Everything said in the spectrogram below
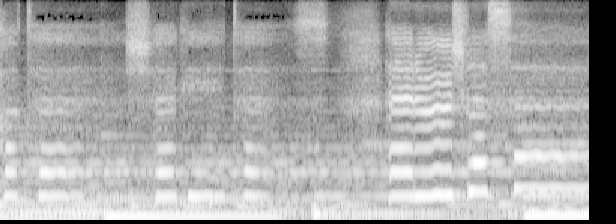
ha te segítesz, erős leszek,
